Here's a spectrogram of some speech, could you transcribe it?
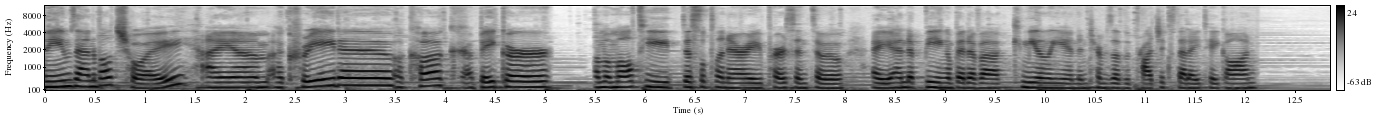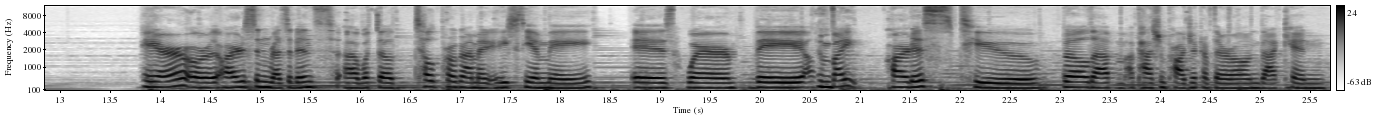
name's Annabelle Choi. I am a creative, a cook, a baker. I'm a multidisciplinary person, so I end up being a bit of a chameleon in terms of the projects that I take on. AIR, or Artist in Residence, uh, what the TILT program at HCMA is where they invite artists to build up a passion project of their own that can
